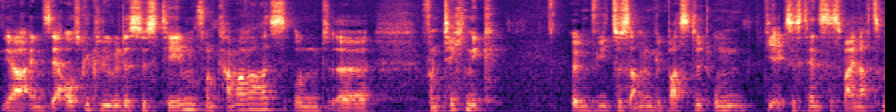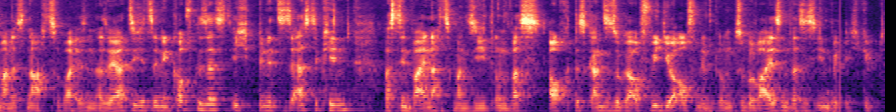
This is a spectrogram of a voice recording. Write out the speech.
ja, ein sehr ausgeklügeltes System von Kameras und äh, von Technik irgendwie zusammengebastelt, um die Existenz des Weihnachtsmannes nachzuweisen. Also er hat sich jetzt in den Kopf gesetzt, ich bin jetzt das erste Kind, was den Weihnachtsmann sieht und was auch das Ganze sogar auf Video aufnimmt, um zu beweisen, dass es ihn wirklich gibt.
